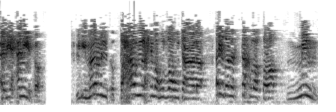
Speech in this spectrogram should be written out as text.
أبي حنيفة. الإمام الطحاوي رحمه الله تعالى أيضا استخلص من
